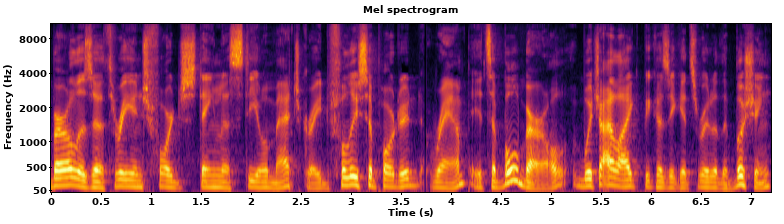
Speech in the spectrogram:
Barrel is a 3-inch forged stainless steel match grade, fully supported ramp. It's a bull barrel, which I like because it gets rid of the bushing.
